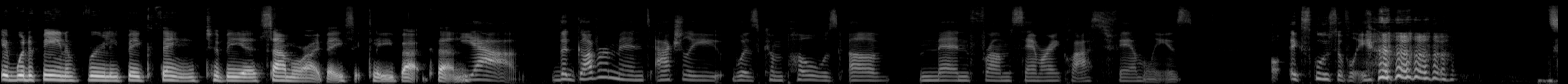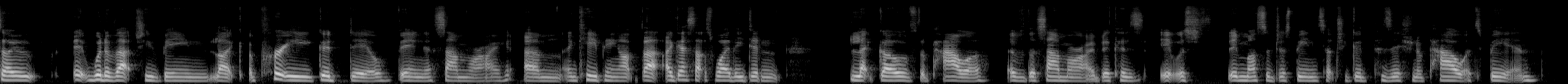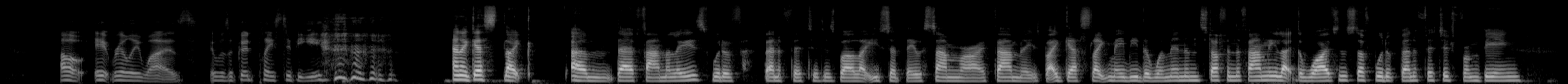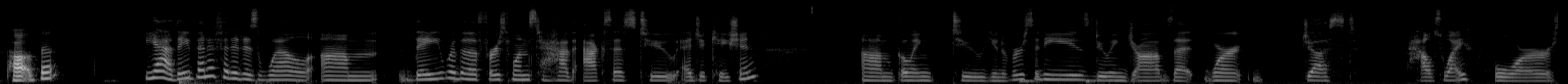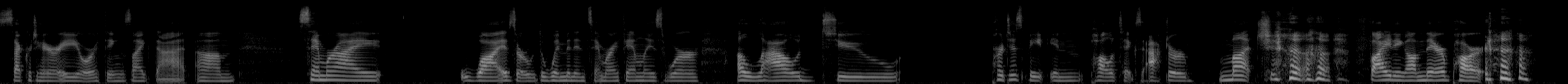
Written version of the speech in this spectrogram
it would have been a really big thing to be a samurai basically back then. Yeah. The government actually was composed of men from samurai class families exclusively. so it would have actually been like a pretty good deal being a samurai um, and keeping up that. I guess that's why they didn't let go of the power of the samurai because it was it must have just been such a good position of power to be in. Oh, it really was. It was a good place to be. and I guess like um, their families would have benefited as well. Like you said, they were samurai families, but I guess like maybe the women and stuff in the family, like the wives and stuff, would have benefited from being part of it. Yeah, they benefited as well. Um, they were the first ones to have access to education um, going to universities, doing jobs that weren't just housewife or secretary or things like that. Um, samurai wives or the women in samurai families were allowed to participate in politics after much fighting on their part.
